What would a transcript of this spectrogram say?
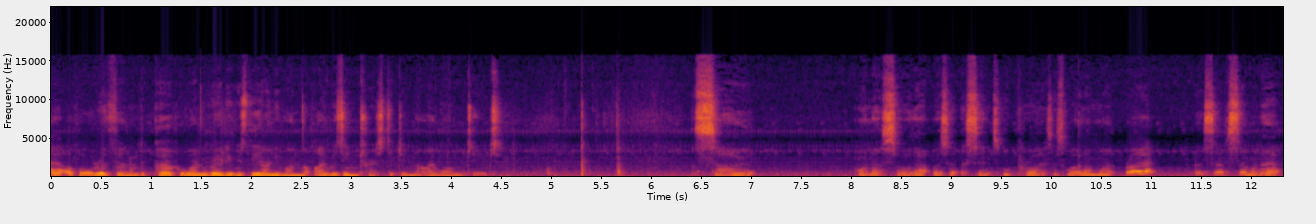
out of all of them, the purple one really was the only one that I was interested in, that I wanted. So, when I saw that was at a sensible price as well, I'm like, right, let's have some of that.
